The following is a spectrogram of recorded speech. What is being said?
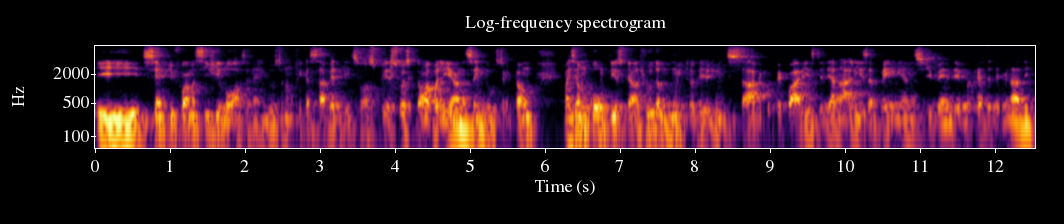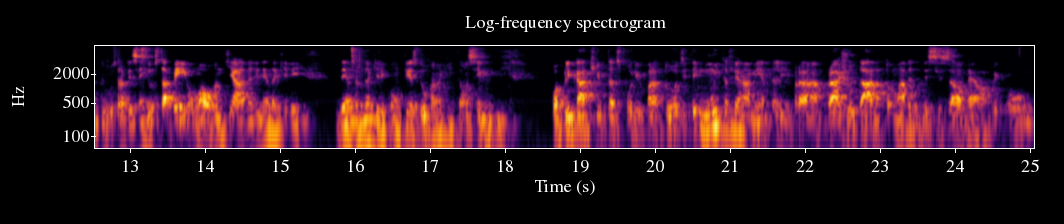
e sempre de forma sigilosa, né? A indústria não fica sabendo quem são as pessoas que estão avaliando essa indústria. Então, mas é um contexto que ajuda muito ali, a gente sabe que o pecuarista ele analisa bem antes de vender para aquela determinada indústria, ver se a indústria está bem ou mal ranqueada ali dentro daquele, dentro daquele contexto do ranking. Então, assim, o aplicativo está disponível para todos e tem muita ferramenta ali para ajudar na tomada de decisão, né? O,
